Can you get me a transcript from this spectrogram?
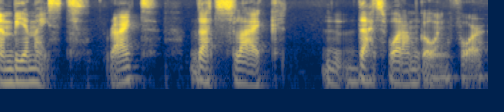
and be amazed, right? That's like that's what I'm going for.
